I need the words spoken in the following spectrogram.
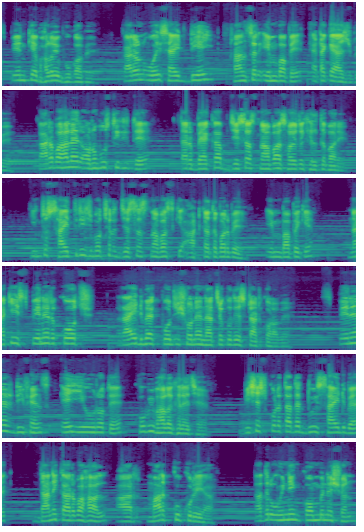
স্পেনকে ভালোই ভোগাবে, কারণ ওই সাইড দিয়েই ফ্রান্সের এমবাপে অ্যাটাকে আসবে। কারবাহালের অনুপস্থিতিতে তার ব্যাকআপ জেসাস নাভাস হয়তো খেলতে পারে, কিন্তু সাঁত্রিশ বছরের জেসাস নাভাস কি আটকাতে পারবে এমবাপেকে নাকি স্পেনের কোচ রাইট ব্যাক পজিশনে ন্যাচকো দিয়ে স্টার্ট করাবে? স্পেনের ডিফেন্স এই ইউরোতে খুবই ভালো খেলেছে। বিশেষ করে তাদের দুই সাইড ব্যাক দানি কারবাহাল আর মার্ক কুকুরিয়া। তাদের উইনিং কম্বিনেশন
